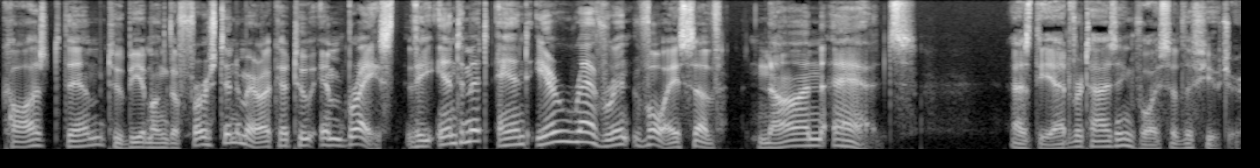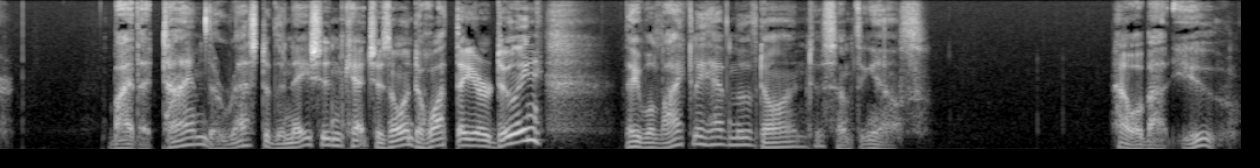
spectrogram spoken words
caused them to be among the first in America to embrace the intimate and irreverent voice of non ads as the advertising voice of the future. By the time the rest of the nation catches on to what they are doing, they will likely have moved on to something else. How about you?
